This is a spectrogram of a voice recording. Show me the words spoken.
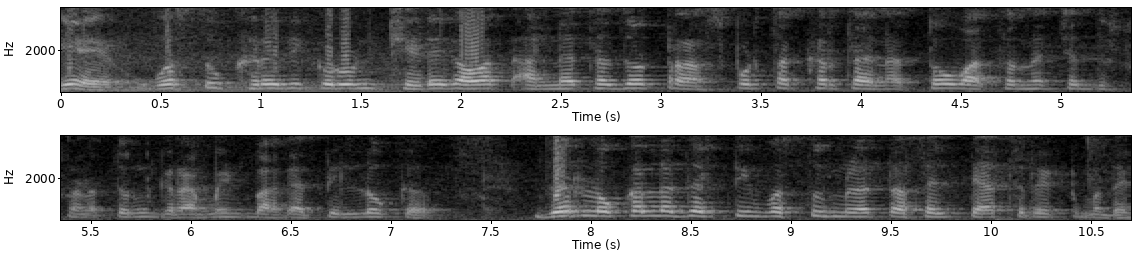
हे वस्तू खरेदी करून खेडेगावात आणण्याचा जो ट्रान्सपोर्टचा खर्च आहे ना तो वाचवण्याच्या दृष्टिकोनातून ग्रामीण भागातील लोक जर लोकलला जर ती वस्तू मिळत असेल त्याच रेटमध्ये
